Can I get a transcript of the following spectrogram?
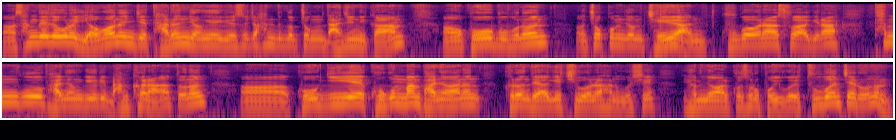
어, 상대적으로 영어는 이제 다른 영역에 비해서 좀 한 등급 조금 낮으니까 어, 그 부분은 어, 조금 좀 제외한 국어나 수학이나 탐구 반영 비율이 많거나 또는 어, 고기에 그것만 반영하는 그런 대학에 지원을 하는 것이 현명할 것으로 보이고요. 두 번째로는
